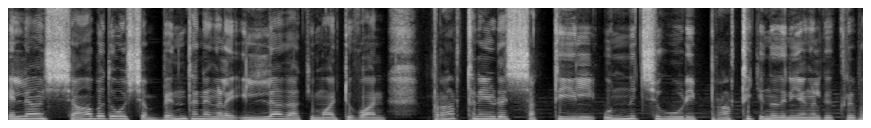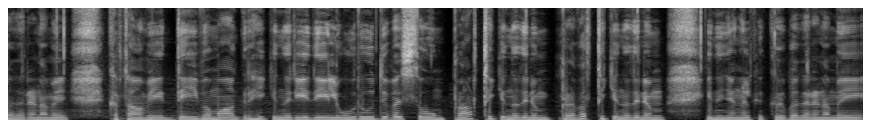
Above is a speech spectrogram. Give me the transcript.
എല്ലാ ശാപദോഷ ബന്ധനങ്ങളെ ഇല്ലാതാക്കി മാറ്റുവാൻ പ്രാർത്ഥനയുടെ ശക്തിയിൽ ഒന്നിച്ചുകൂടി പ്രാർത്ഥിക്കുന്നതിന് ഞങ്ങൾക്ക് കൃപ തരണമേ. കർത്താവെ ദൈവം ആഗ്രഹിക്കുന്ന രീതിയിൽ ഓരോ ദിവസവും പ്രാർത്ഥിക്കുന്നതിനും പ്രവർത്തിക്കുന്നതിനും ഇന്ന് ഞങ്ങൾക്ക് കൃപ തരണമേ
